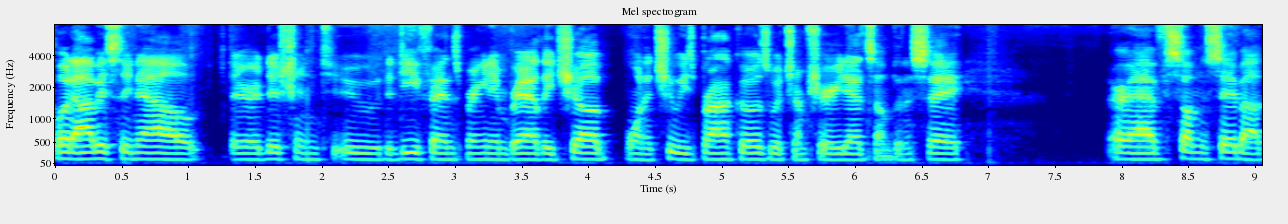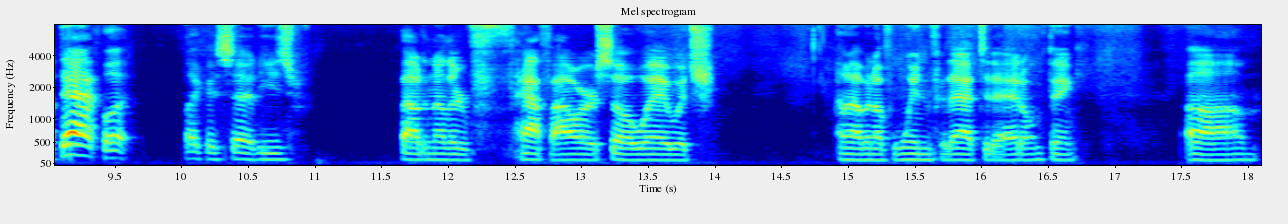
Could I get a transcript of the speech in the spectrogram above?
but obviously now their addition to the defense, bringing in Bradley Chubb, one of Chewy's Broncos, which I'm sure he'd had something to say or have something to say about that. But like I said, he's about another half hour or so away, which I don't have enough wind for that today. I don't think. Um,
